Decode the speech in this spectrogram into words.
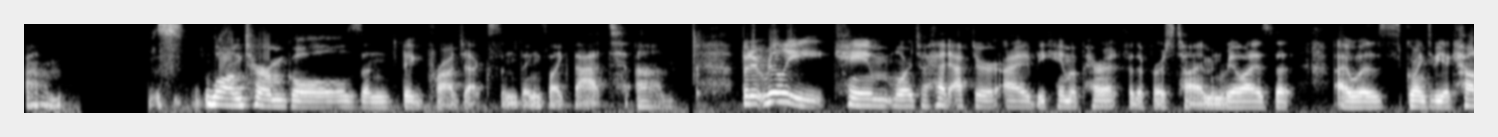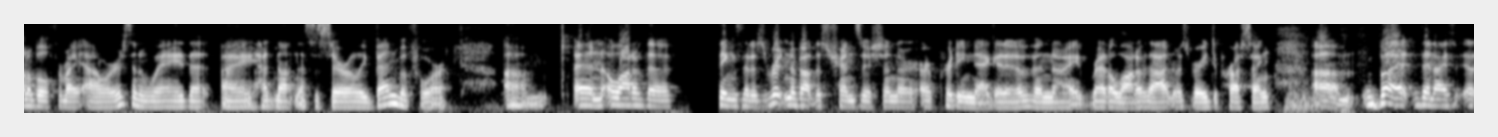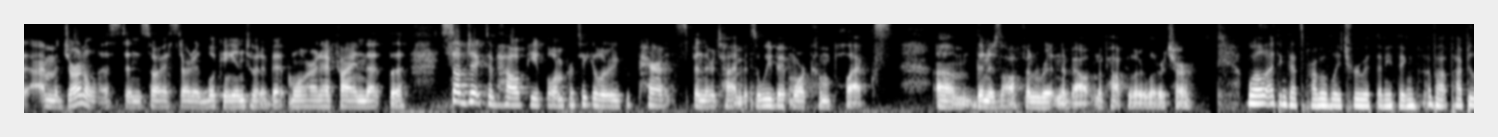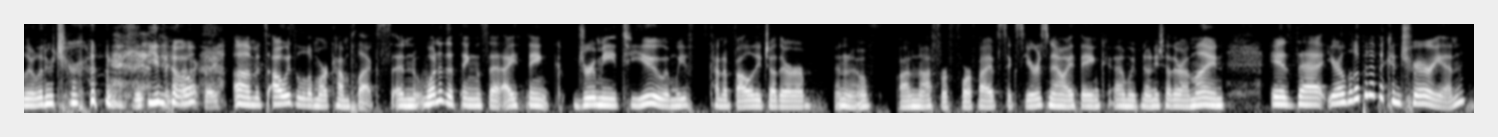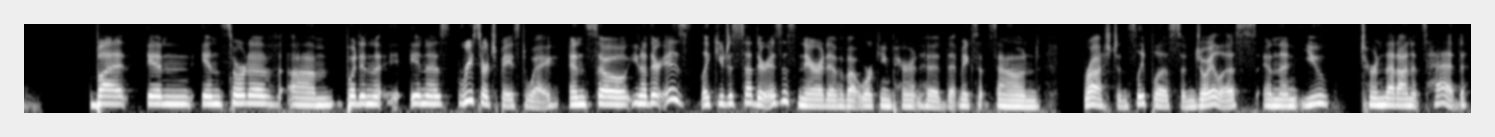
um, long term goals and big projects and things like that. Um, but it really came more to a head after I became a parent for the first time and realized that I was going to be accountable for my hours in a way that I had not necessarily been before. Um, and a lot of the things that is written about this transition are, are, pretty negative, and I read a lot of that, and it was very depressing. Um, but then I, I'm a journalist, and so I started looking into it a bit more, and I find that the subject of how people, and particularly parents, spend their time is a wee bit more complex um, than is often written about in the popular literature. Well, I think that's probably true with anything about popular literature. yes, you know, exactly. um, it's always a little more complex. And one of the things that I think drew me to you, and we've kind of followed each other, I don't know, on and off for four, five, six years now, I think, and we've known each other online, is that you're a little bit of a contrarian but in in sort of um, but in in a research based way. And so you know there is like you just said there is this narrative about working parenthood that makes it sound rushed and sleepless and joyless, and then you turn that on its head.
